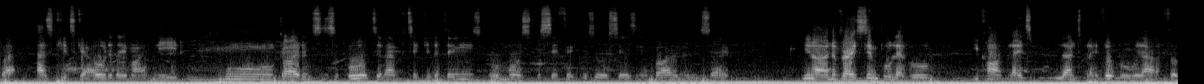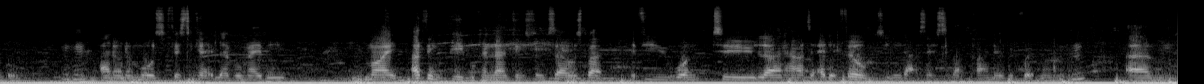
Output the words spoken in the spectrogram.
But as kids get older, they might need more guidance and support to learn particular things or more specific resources and environments. So, you know, on a very simple level, you can't play to, learn to play football without a football. Mm-hmm. And on a more sophisticated level, maybe you might. I think people can learn things for themselves, but if you want to learn how to edit films, you need access to that kind of equipment. Um,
